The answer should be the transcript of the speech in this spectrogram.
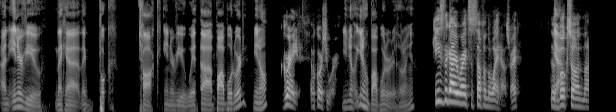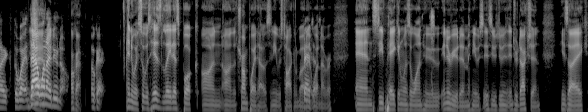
an interview, like a like book talk interview with uh Bob Woodward. You know, Great, of course you were. you know, you know who Bob Woodward is, don't you? He's the guy who writes the stuff on the White House, right? The Yeah. books on like the White. That Yeah. one I do know. Okay. Okay. anyway, so it was his latest book on on the Trump White House, and he was talking about Fantastic. it, whatever. And Steve Paikin was the one who interviewed him, and he was as he was doing his introduction, he's like,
